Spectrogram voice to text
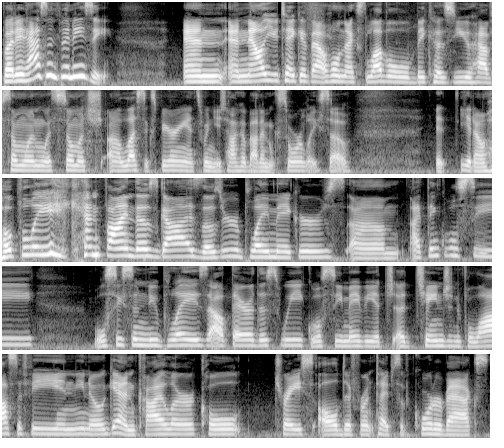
But it hasn't been easy. And, and now you take it that whole next level because you have someone with so much uh, less experience when you talk about a McSorley. So it, you know, hopefully can find those guys. Those are your playmakers. Um, I think we'll see we'll see some new plays out there this week. We'll see maybe a, a change in philosophy. And, you know, again, Kyler, Colt, Trace, all different types of quarterbacks.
